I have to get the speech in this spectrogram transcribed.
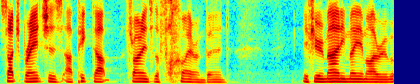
such branches are picked up, thrown into the fire, and burned. If you remain in me and my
